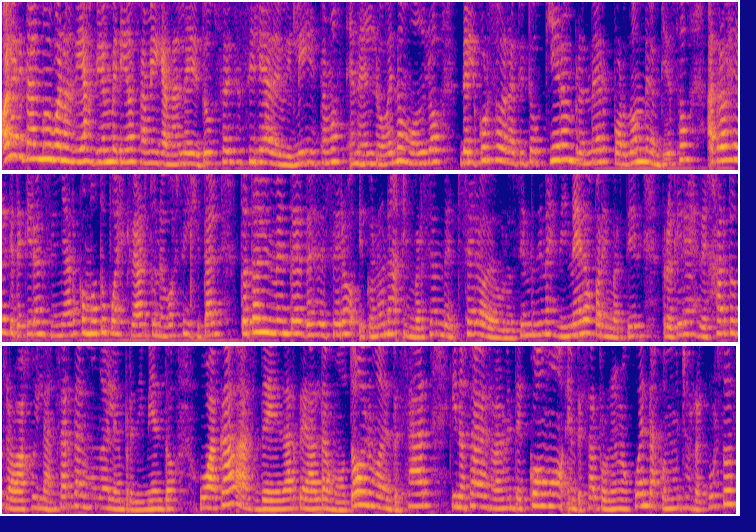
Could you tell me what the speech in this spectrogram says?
Hola, ¿qué tal? Muy buenos días, bienvenidos a mi canal de YouTube. Soy Cecilia de Billy y estamos en el noveno módulo del curso gratuito Quiero emprender por dónde empiezo, a través del que te quiero enseñar cómo tú puedes crear tu negocio digital totalmente desde cero y con una inversión de cero euros. Si no tienes dinero para invertir, pero quieres dejar tu trabajo y lanzarte al mundo del emprendimiento o acabas de darte alta como autónomo, de empezar y no sabes realmente cómo empezar porque no cuentas con muchos recursos,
